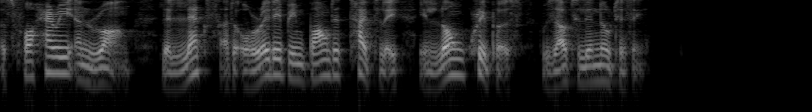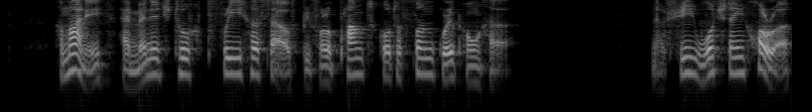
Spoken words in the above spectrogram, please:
As for Harry and Ron, the legs had already been bounded tightly in long creepers without their noticing. Hermione had managed to free herself before the plant got a firm grip on her. Now she watched in horror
